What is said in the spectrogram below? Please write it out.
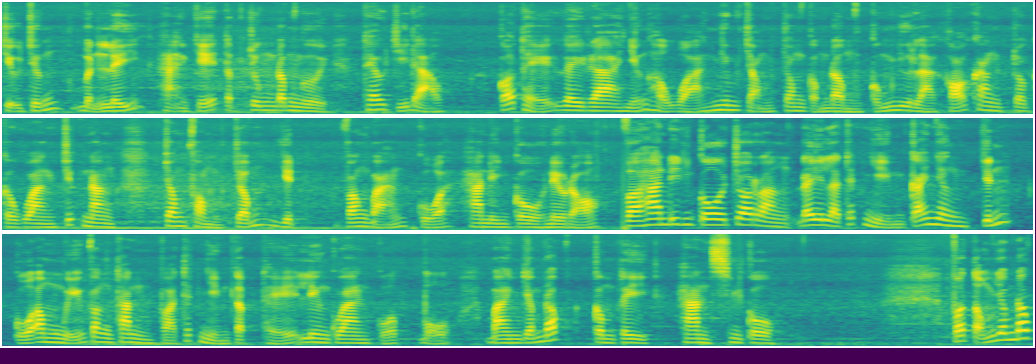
triệu chứng, bệnh lý, hạn chế tập trung đông người theo chỉ đạo có thể gây ra những hậu quả nghiêm trọng trong cộng đồng cũng như là khó khăn cho cơ quan chức năng trong phòng chống dịch văn bản của Haninco nêu rõ. Và Haninco cho rằng đây là trách nhiệm cá nhân chính của ông Nguyễn Văn Thanh và trách nhiệm tập thể liên quan của Bộ Ban Giám đốc công ty Hansinco. Và Tổng Giám đốc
